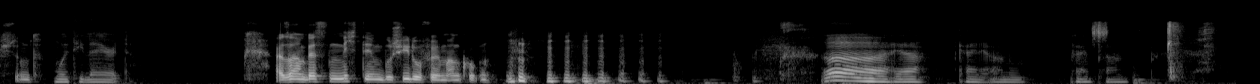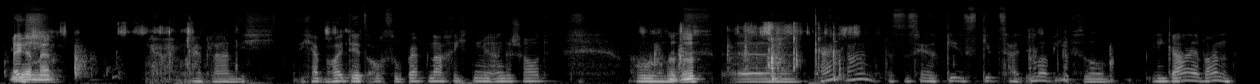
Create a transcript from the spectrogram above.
Stimmt. multilayered. Also am besten nicht den Bushido-Film angucken. ah, ja, keine Ahnung. Kein Plan. Yeah, Ich- man. Kein Plan. Ich, ich habe heute jetzt auch so Rap-Nachrichten mir angeschaut. Und Mhm. äh, kein Plan. Das ist ja, es gibt's halt immer Beef. So, egal wann.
